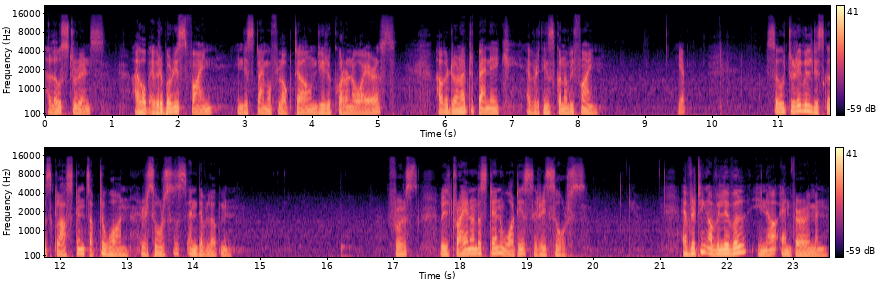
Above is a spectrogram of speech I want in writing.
Hello students. I hope everybody is fine in this time of lockdown due to coronavirus. However, don't have to panic. Everything's gonna be fine. Yep. So today we'll discuss class 10 chapter 1 resources and development. First, we'll try and understand what is resource. Everything available in our environment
